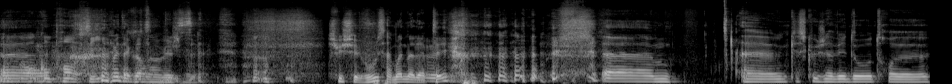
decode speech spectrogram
Euh, on comprend aussi. oui, d'accord, je... suis chez vous, c'est à moi de m'adapter. euh, euh, qu'est-ce que j'avais d'autre euh,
